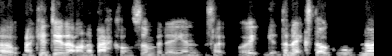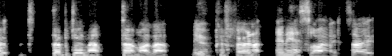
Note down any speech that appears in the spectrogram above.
Oh, I could do that on a back on somebody, and it's like wait, get the next dog. Well, no, don't be doing that. Don't like that. You Yeah. prefer an Inia slide. So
